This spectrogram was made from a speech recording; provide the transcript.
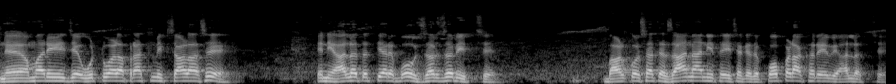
ને અમારી જે ઉટવાળા પ્રાથમિક શાળા છે એની હાલત અત્યારે બહુ જર્જરિત છે. બાળકો સાથે જાનહાની થઈ શકે છે પોપડા ખરે એવી હાલત છે.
